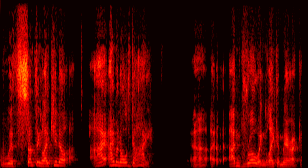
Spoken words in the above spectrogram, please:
with something like, you know, I, am an old guy. Uh, I, I'm growing like America.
